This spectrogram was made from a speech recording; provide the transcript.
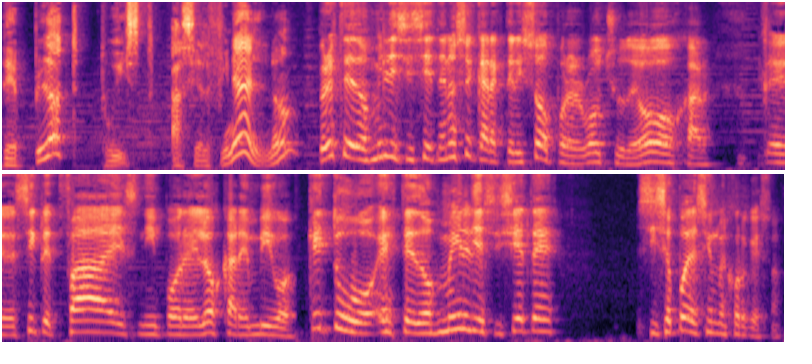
the plot twist hacia el final, ¿no? Pero este 2017 no se caracterizó por el Road to the Oscar, eh, Secret Files, ni por el Oscar en vivo. ¿Qué tuvo este 2017, si se puede decir mejor que eso?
